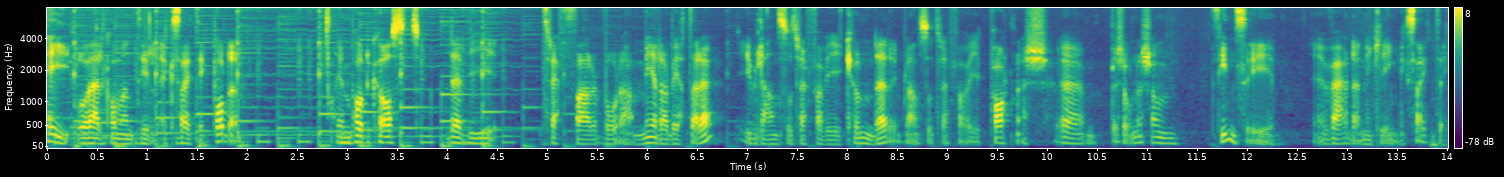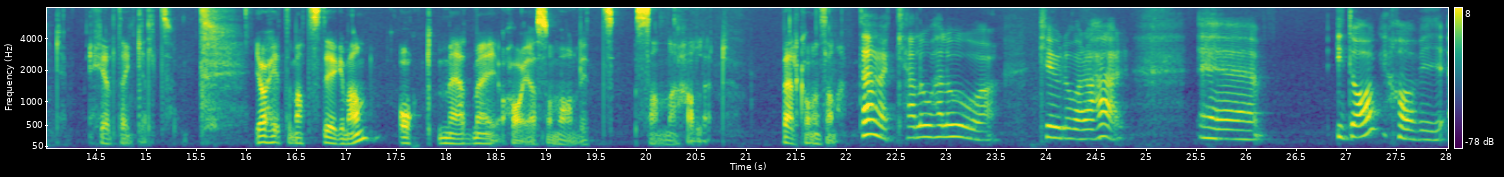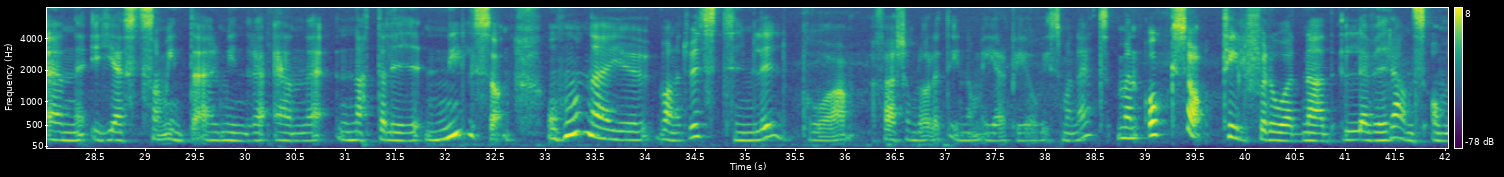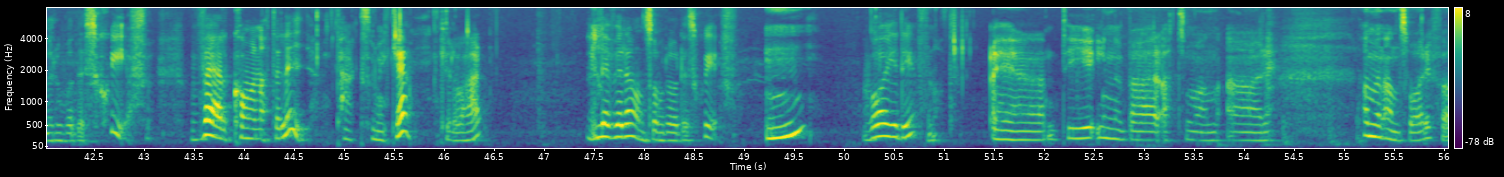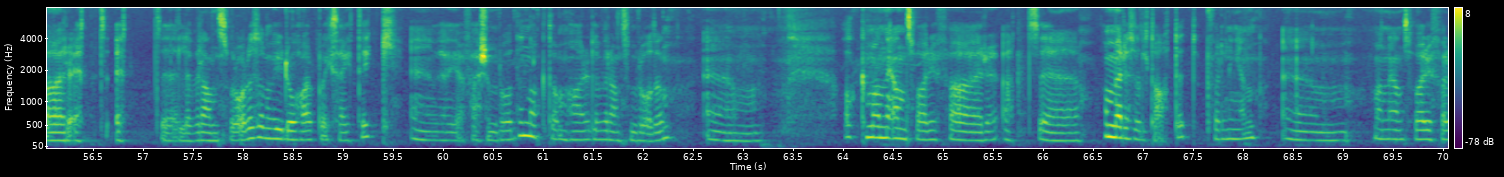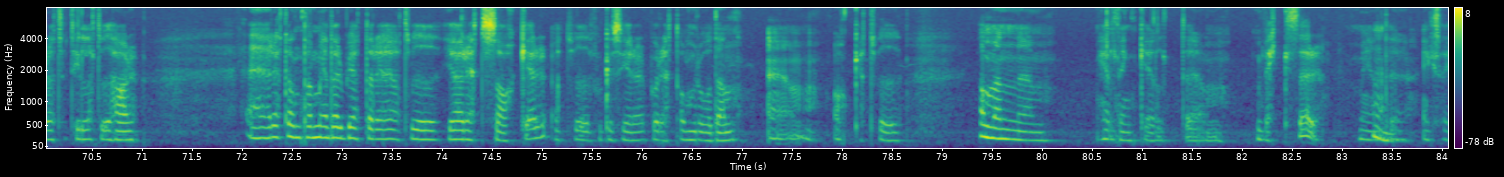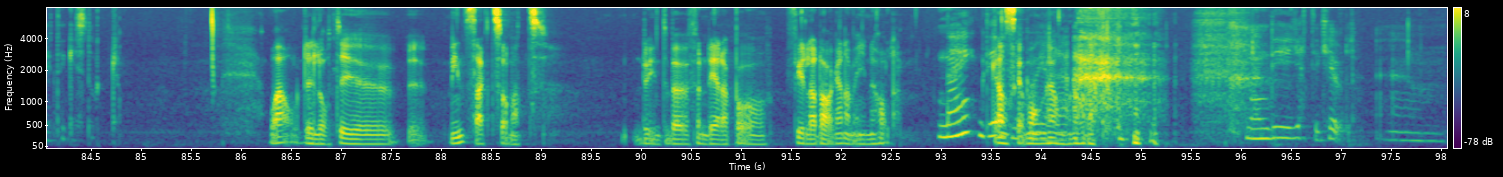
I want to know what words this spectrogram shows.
Hej och välkommen till Excitec-podden. En podcast där vi träffar våra medarbetare. Ibland så träffar vi kunder, ibland så träffar vi partners. Eh, personer som finns i eh, världen kring Excitec, helt enkelt. Jag heter Mats Stegeman och med mig har jag som vanligt Sanna Hallert. Välkommen Sanna. Tack, hallå hallå. Kul att vara här. Eh, idag har vi en gäst som inte är mindre än Nathalie Nilsson. Och hon är ju vanligtvis teamlead på affärsområdet inom ERP och Vismanet. Men också tillförordnad leveransområdeschef. Välkommen Nathalie! Tack så mycket. Kul att vara här. Leveransområdeschef. Mm. Vad är det för något? Eh, det innebär att man är ja, men ansvarig för ett, ett eh, leveransområde som vi då har på Excitec. Eh, vi har ju affärsområden och de har leveransområden. Eh, och man är ansvarig för att, eh, ja, med resultatet, uppföljningen. Eh, man är ansvarig för att se till att vi har rätt antal medarbetare, att vi gör rätt saker, att vi fokuserar på rätt områden ehm, och att vi ja, men, ehm, helt enkelt ehm, växer med mm. Excitec i stort. Wow, det låter ju eh, minst sagt som att du inte behöver fundera på att fylla dagarna med innehåll. Nej, det är Ganska många områden. Men det är jättekul. Ehm,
